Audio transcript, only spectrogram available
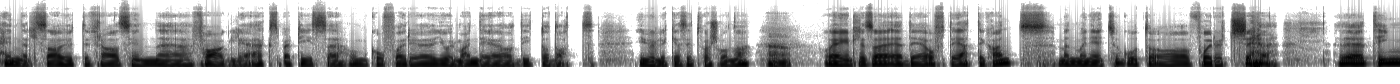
hendelser ut ifra sin eh, faglige ekspertise om hvorfor gjorde man det og ditt og datt i ulike situasjoner. Og egentlig så er det ofte i etterkant, men man er ikke så god til å forutse eh, ting,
